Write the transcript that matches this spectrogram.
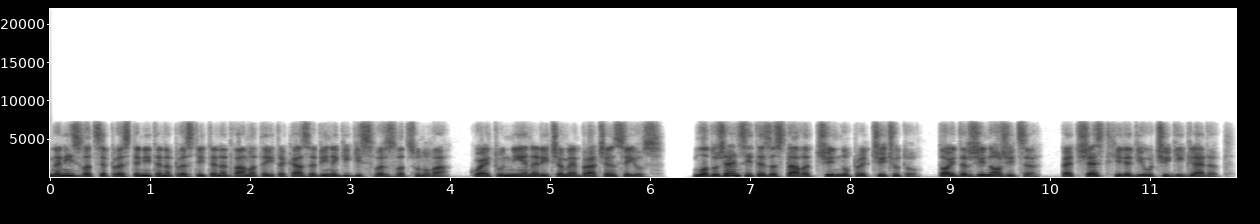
Нанизват се пръстените на пръстите на двамата и така завинаги ги свързват с онова, което ние наричаме брачен съюз. Младоженците застават чинно пред чичото, той държи ножица, 5-6 хиляди очи ги гледат.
